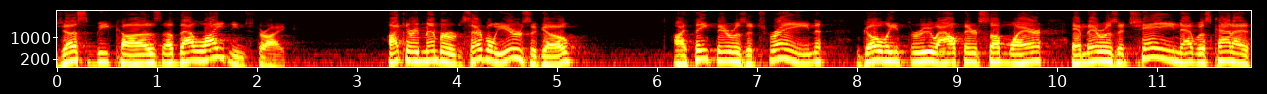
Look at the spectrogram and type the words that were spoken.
just because of that lightning strike. I can remember several years ago, I think there was a train going through out there somewhere, and there was a chain that was kind of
